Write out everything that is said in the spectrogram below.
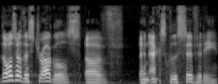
those are the struggles of an exclusivity.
